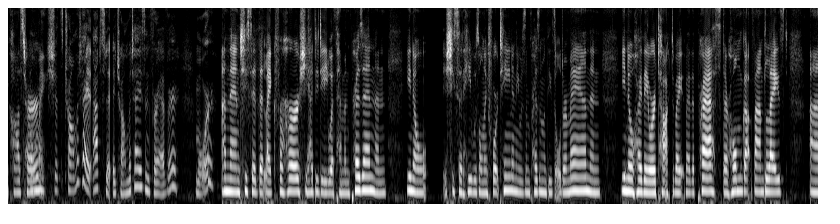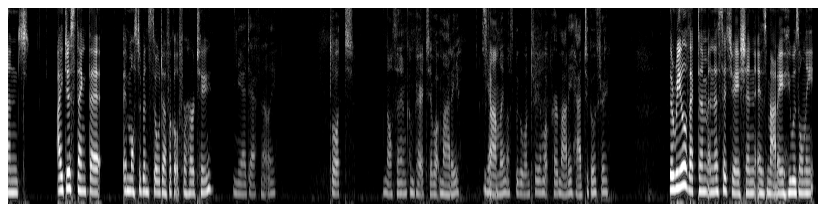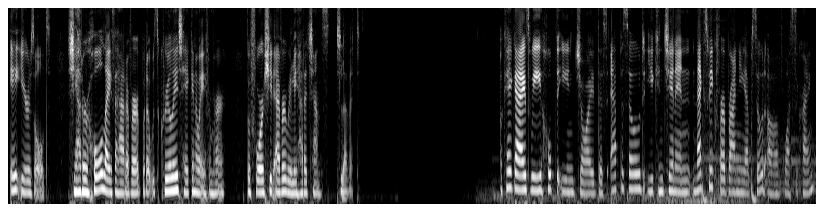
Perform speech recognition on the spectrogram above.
caused her. Oh my shit's traumatized absolutely traumatizing forever. More. And then she said that, like, for her, she had to deal with him in prison. And, you know, she said he was only 14 and he was in prison with these older men. And, you know, how they were talked about by the press. Their home got vandalized. And I just think that it must have been so difficult for her, too. Yeah, definitely. But nothing compared to what Maddie's Yeah. family must be going through and what poor Maddie had to go through. The real victim in this situation is Maddie, who was only eight years old. She had her whole life ahead of her, but it was cruelly taken away from her before she'd ever really had a chance to live it. Okay, guys, we hope that you enjoyed this episode. You can tune in next week for a brand new episode of What's the Crime.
